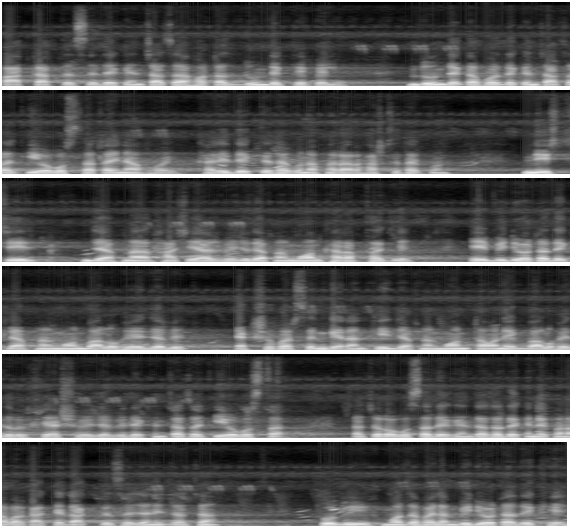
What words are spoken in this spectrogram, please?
পাট কাটতেছে। দেখেন চাচা হঠাৎ ডুন দেখতে পেল। ডুন দেখার পর দেখেন চাচার কি অবস্থাটাই না হয়। খালি দেখতে থাকুন আপনারা আর হাসতে থাকুন। নিশ্চিত যে আপনার হাসি আসবে। যদি আপনার মন খারাপ থাকে, এই ভিডিওটা দেখলে আপনার মন ভালো হয়ে যাবে। একশো পার্সেন্ট গ্যারান্টি যে আপনার মনটা অনেক ভালো হয়ে যাবে ফ্রেশ হয়ে যাবে। দেখেন চাচা কি অবস্থা? চাচার অবস্থা দেখেন। চাচা দেখেন এখন আবার কাকে ডাকতেছে জানি চাচা। খুবই মজা পাইলাম ভিডিওটা দেখে।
